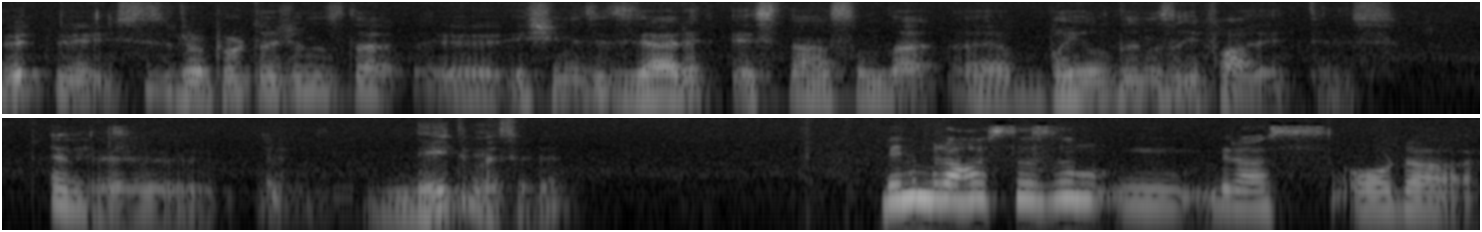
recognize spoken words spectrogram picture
Evet, e, siz röportajınızda e, eşinizi ziyaret esnasında e, bayıldığınızı ifade ettiniz. Evet. E, neydi mesele? Benim rahatsızlığım m, biraz orada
